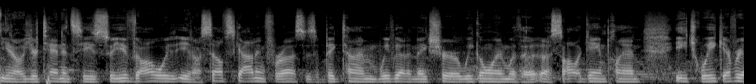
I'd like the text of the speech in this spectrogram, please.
you know your tendencies. So you've always you know self scouting for us is a big time. We've got to make sure we go in with a, a solid game plan each week. Every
